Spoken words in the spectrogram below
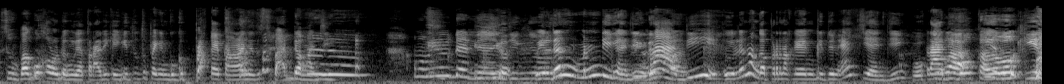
Sumpah gue kalau udah ngeliat Radi kayak gitu tuh pengen gue geplak kayak palanya terus padang anjing. Sama Wildan ya Iya, anjing Wildan mending anjing. Radi Wildan mah gak pernah kayak gituin Eci anjing. Bokir Radi lah. bokir. Kalau bokir.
